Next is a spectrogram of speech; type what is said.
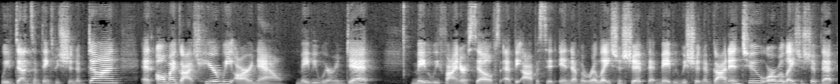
We've done some things we shouldn't have done. And oh my gosh, here we are now. Maybe we're in debt. Maybe we find ourselves at the opposite end of a relationship that maybe we shouldn't have got into, or a relationship that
